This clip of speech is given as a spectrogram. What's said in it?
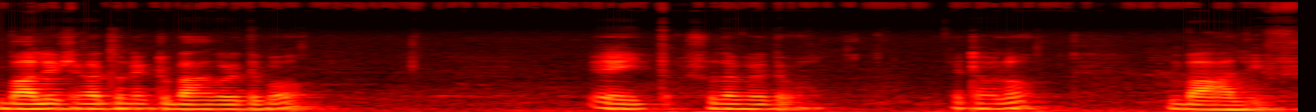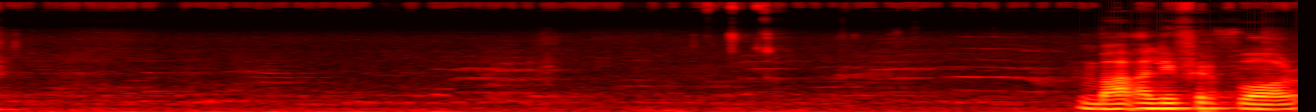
বা আলিফ লেখার জন্য একটু বা করে দেব। এই তো, সোজা করে দেব। এটা হলো বা আলিফ। বা আলিফের পর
